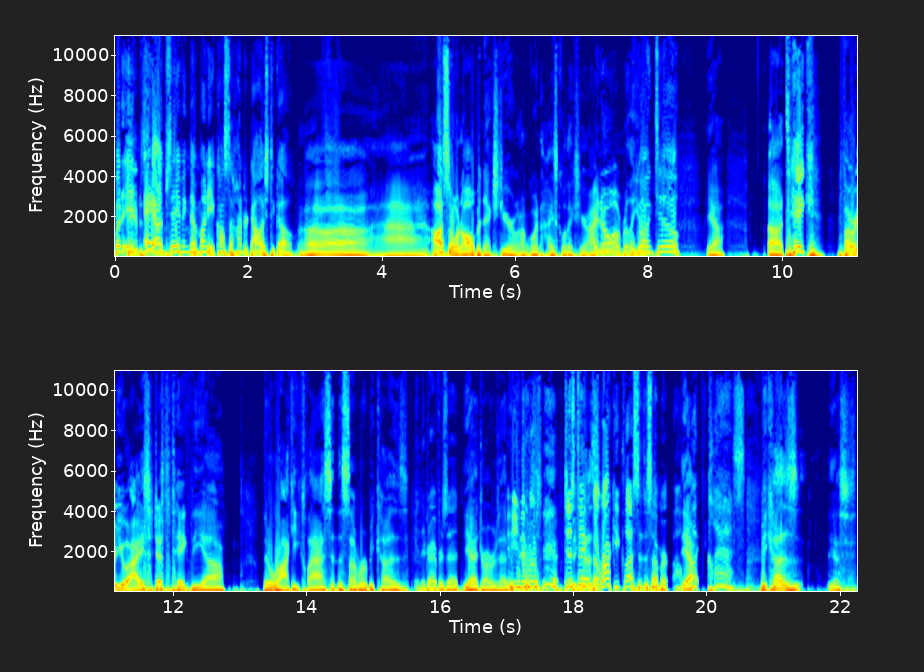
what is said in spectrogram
But it, hey, I'm saving them money. It costs a hundred dollars to go. Ah, ah. Also in Alma next year. I'm going to high school next year. I know I'm really I'm young. going to. Yeah. Uh, take if I were you, I suggest to take the uh, the Rocky class in the summer because In the driver's ed. yeah, driver's ed. You Because, just take the Rocky class in the summer. Oh, Yeah. What class? because yes,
